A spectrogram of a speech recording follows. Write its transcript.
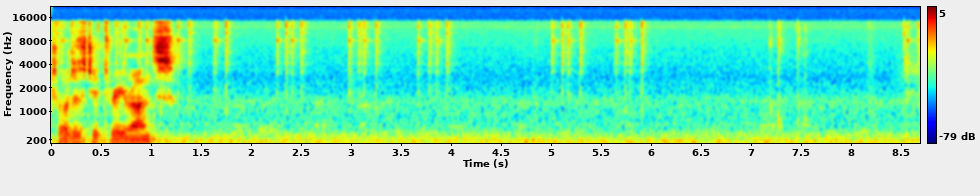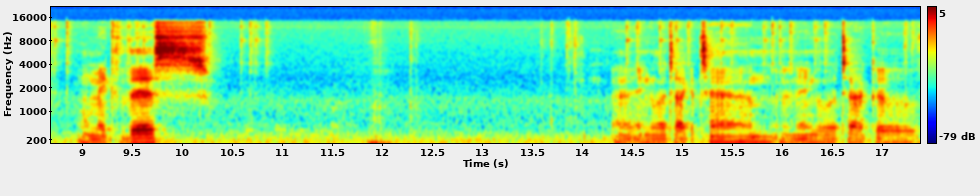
Actually, I'll just do three runs. We'll make this an angle attack at 10 and an angle attack of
